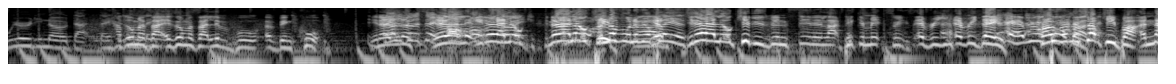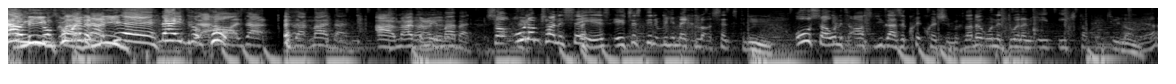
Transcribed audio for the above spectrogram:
We already know that they have. It's almost like it's almost like Liverpool have been caught. You know, you know, what I'm trying you know that, Oh, oh, you know that little, you know that little kid, another one of your you know- players. You know that little kid who's been stealing like pick and mix sweets every every day Yeah, real from, from the shopkeeper, and now The he's got caught. man, memes. Yeah. Now he's got That- caught. Oh, is that is that my bad? Ah, my I bad. mean, my bad. So all I'm trying to say is, it just didn't really make a lot of sense to me. Also, I wanted to ask you guys a quick question because I don't want to dwell on each, topic too long. Yeah.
